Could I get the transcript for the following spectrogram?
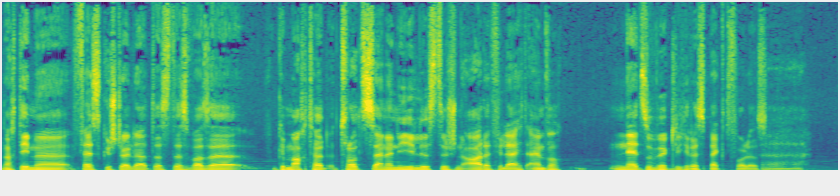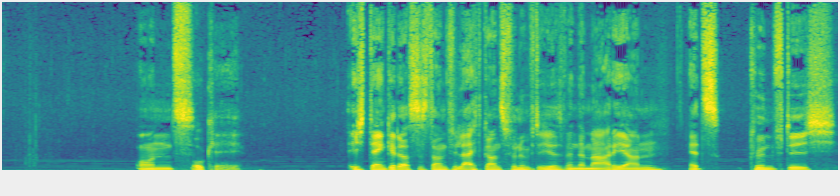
Nachdem er festgestellt hat, dass das, was er gemacht hat, trotz seiner nihilistischen Ader vielleicht einfach nicht so wirklich respektvoll ist. Und Okay. ich denke, dass es dann vielleicht ganz vernünftig ist, wenn der Marian jetzt künftig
